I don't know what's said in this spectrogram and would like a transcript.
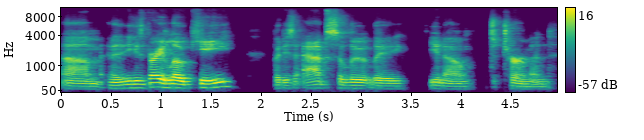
Um, and he's very low key, but he's absolutely, you know, determined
